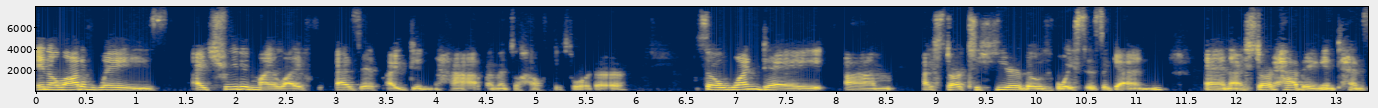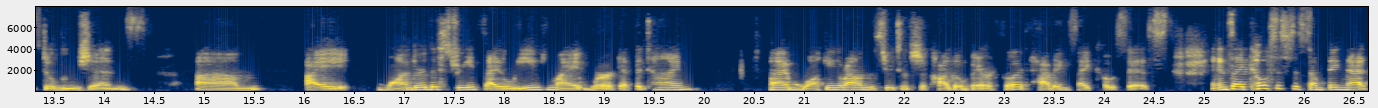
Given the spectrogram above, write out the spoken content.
in a lot of ways, I treated my life as if I didn't have a mental health disorder. So one day, um, I start to hear those voices again, and I start having intense delusions. Um, I wander the streets. I leave my work at the time I'm walking around the streets of Chicago barefoot having psychosis. And psychosis is something that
